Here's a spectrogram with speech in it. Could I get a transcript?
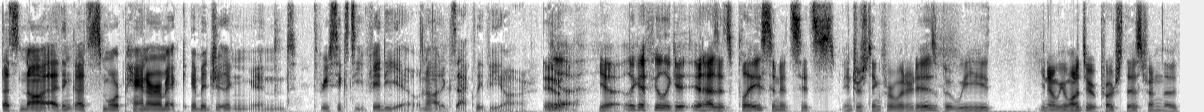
That's not. I think that's more panoramic imaging and 360 video, not exactly VR. Yeah, yeah. yeah. Like I feel like it, it has its place and it's it's interesting for what it is, but we you know, we wanted to approach this from the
